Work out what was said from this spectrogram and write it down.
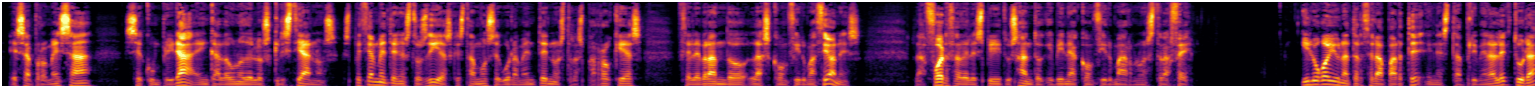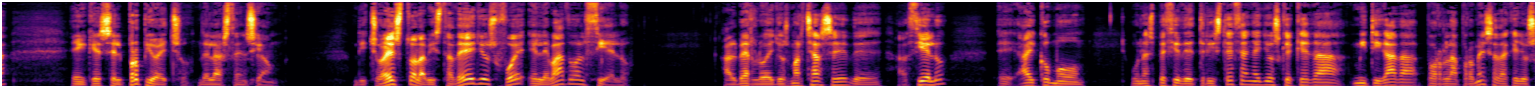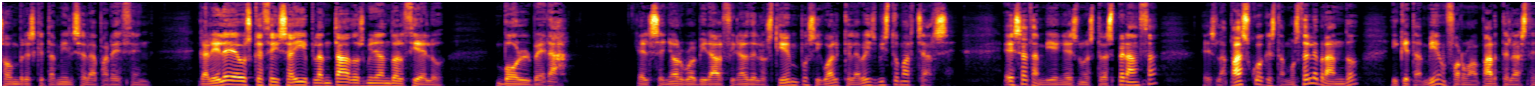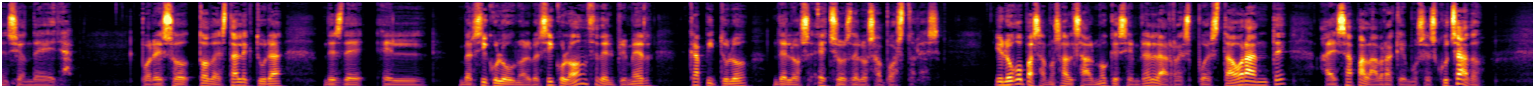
Esa promesa se cumplirá en cada uno de los cristianos, especialmente en estos días que estamos seguramente en nuestras parroquias celebrando las confirmaciones, la fuerza del Espíritu Santo que viene a confirmar nuestra fe. Y luego hay una tercera parte en esta primera lectura, en que es el propio hecho de la ascensión. Dicho esto, a la vista de ellos fue elevado al cielo. Al verlo ellos marcharse de, al cielo, eh, hay como una especie de tristeza en ellos que queda mitigada por la promesa de aquellos hombres que también se le aparecen. Galileos que hacéis ahí plantados mirando al cielo, volverá. El Señor volverá al final de los tiempos, igual que le habéis visto marcharse. Esa también es nuestra esperanza, es la Pascua que estamos celebrando y que también forma parte de la ascensión de ella. Por eso toda esta lectura, desde el versículo 1 al versículo 11 del primer capítulo de los Hechos de los Apóstoles. Y luego pasamos al Salmo, que siempre es la respuesta orante a esa palabra que hemos escuchado.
